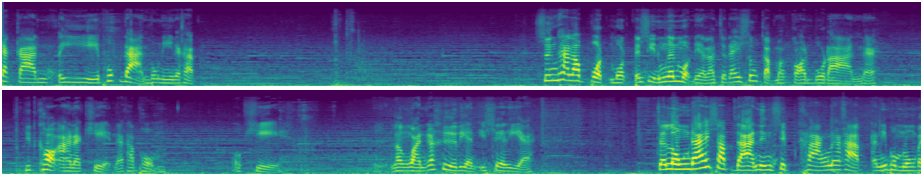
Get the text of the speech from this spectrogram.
จากการตีพวกด่านพวกนี้นะครับ ซึ่งถ้าเราปลดหมดเป็นสีน้ำเงินหมดเนี่ยเราจะได้สู้กับมังกรโบราณนะยึดครองอาณาเขตนะครับผม โอเค รางวัลก็คือเหรียญอิสเรีย จะลงได้สัปดาห์หนึ่งสิบครั้งนะครับ อันนี้ผมลงไป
